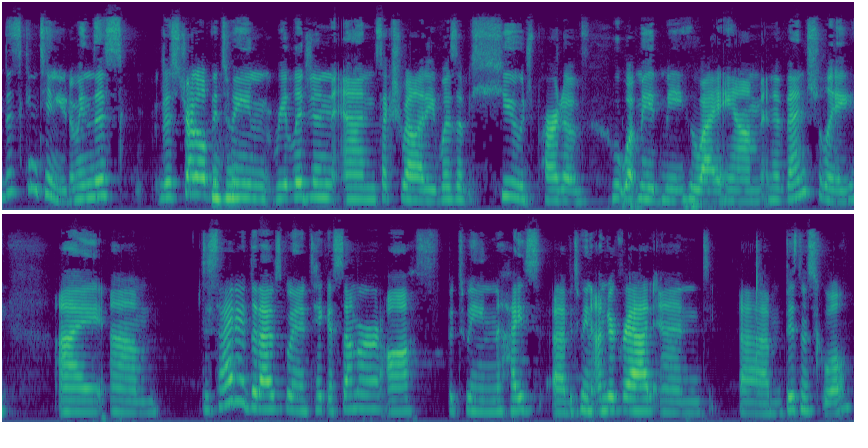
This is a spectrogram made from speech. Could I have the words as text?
this continued. I mean, this, the struggle mm-hmm. between mm-hmm. religion and sexuality was a huge part of who, what made me who I am. And eventually I, um, decided that I was going to take a summer off between high uh, between undergrad and um, business school,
